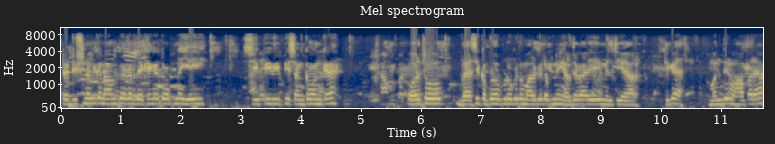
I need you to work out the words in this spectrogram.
ट्रेडिशनल के नाम पे अगर देखेंगे तो अपने यही सी पी वी पी संक वंक है। और तो वैसे कपड़ों वपड़ों की तो मार्केट अपनी हर जगह यही मिलती है यार, ठीक है? मंदिर वहाँ पर है।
